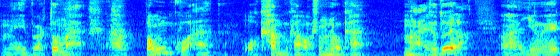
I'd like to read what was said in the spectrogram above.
每一本都买啊，甭管我看不看，我什么时候看，买就对了啊，因为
